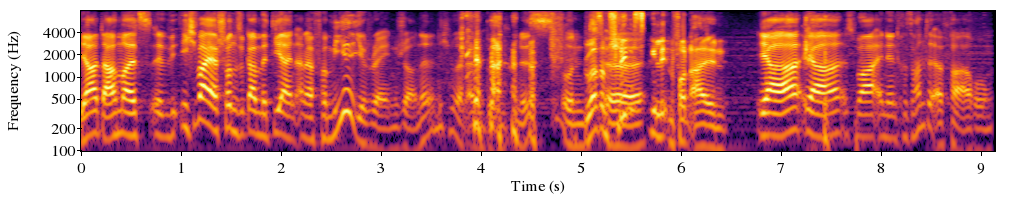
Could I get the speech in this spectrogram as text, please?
Ja, damals, äh, ich war ja schon sogar mit dir in einer Familie Ranger, ne? Nicht nur in einem Bündnis. Und, Du hast am äh, schlimmsten gelitten von allen. Ja, ja, es war eine interessante Erfahrung.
